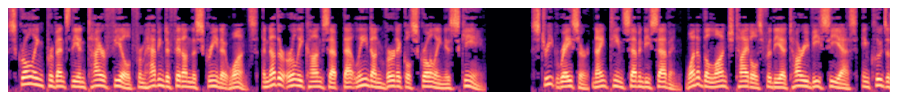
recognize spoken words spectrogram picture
Scrolling prevents the entire field from having to fit on the screen at once. Another early concept that leaned on vertical scrolling is skiing. Street Racer 1977, one of the launch titles for the Atari VCS, includes a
